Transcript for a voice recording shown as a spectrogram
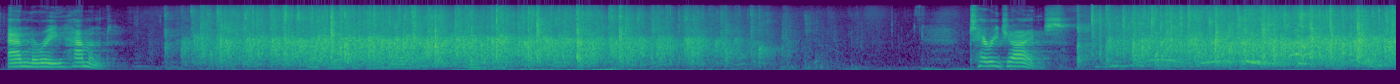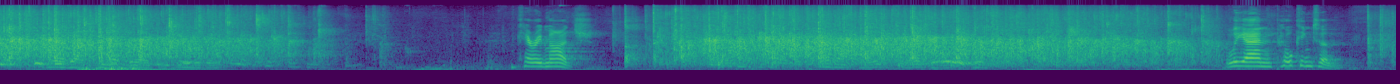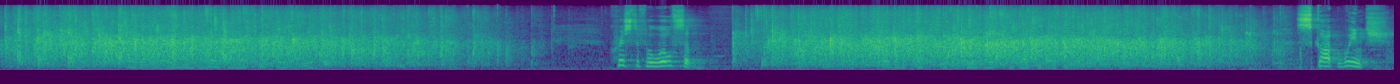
Anne Marie Hammond. Terry James. Kerry Mudge. Leanne Pilkington. Christopher Wilson. Scott Winch.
